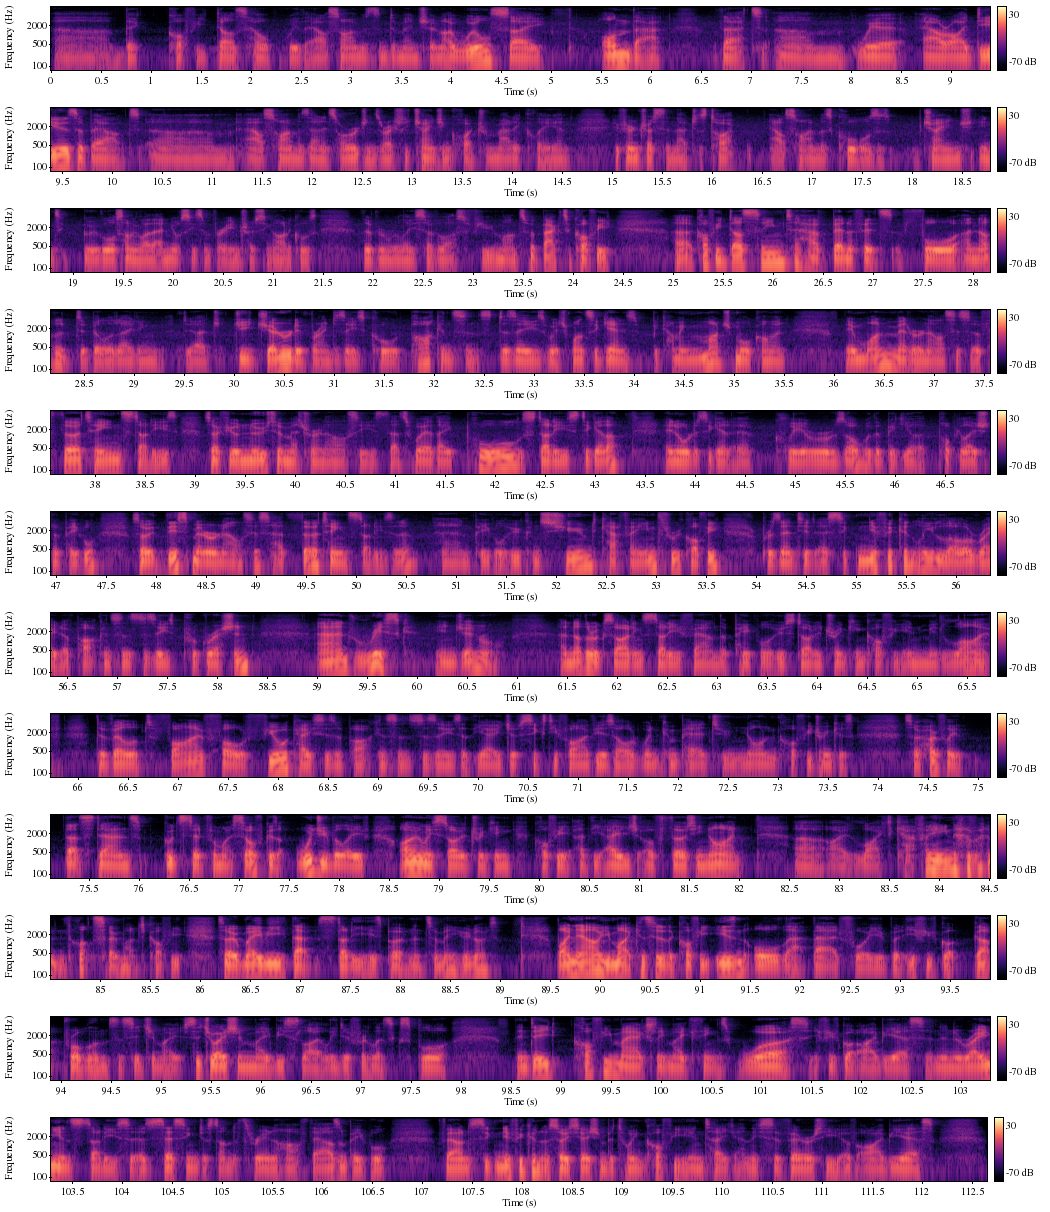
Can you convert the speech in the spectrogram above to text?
uh, the coffee does help with Alzheimer's and dementia. And I will say on that that um, where our ideas about um, Alzheimer's and its origins are actually changing quite dramatically. And if you're interested in that, just type Alzheimer's cause change into Google or something like that, and you'll see some very interesting articles that have been released over the last few months. But back to coffee. Uh, coffee does seem to have benefits for another debilitating uh, degenerative brain disease called Parkinson's disease, which once again is becoming much more common. In one meta analysis of 13 studies, so if you're new to meta analyses, that's where they pool studies together in order to get a clearer result with a bigger population of people. So this meta-analysis had 13 studies in it, and people who consumed caffeine through coffee presented a significantly lower rate of Parkinson's disease progression and risk in general. Another exciting study found that people who started drinking coffee in midlife developed five fold fewer cases of Parkinson's disease at the age of 65 years old when compared to non coffee drinkers. So, hopefully, that stands good stead for myself because would you believe I only started drinking coffee at the age of 39? Uh, I liked caffeine, but not so much coffee. So maybe that study is pertinent to me. Who knows? By now, you might consider that coffee isn't all that bad for you, but if you've got gut problems, the situa- situation may be slightly different. Let's explore. Indeed, coffee may actually make things worse if you've got IBS. And an Iranian study assessing just under 3,500 people found a significant association between coffee intake and the severity of IBS.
